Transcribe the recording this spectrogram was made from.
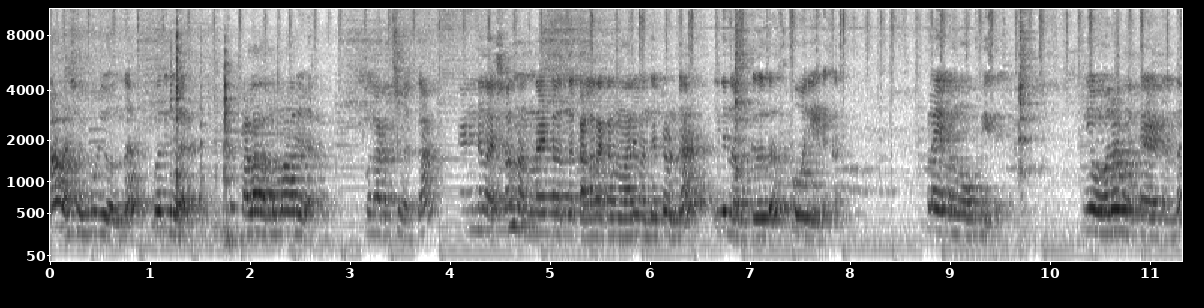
ആ വശം കൂടി ഒന്ന് ഒതുങ്ങി വരണം. കളർ ഒന്ന് മാറി വരണം. നമുക്ക് അടച്ചു വെക്കാം. രണ്ട് വശം നന്നായിട്ട് ഒന്ന് കളറൊക്കെ മാറി വന്നിട്ടുണ്ട്. ഇനി നമുക്കിത് കോരിയെടുക്കാം. ഫ്ലെയിം ഒന്ന് ഓഫ് ചെയ്തേക്കാം. ഇനി ഓരോ മുട്ടയായിട്ടൊന്ന്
